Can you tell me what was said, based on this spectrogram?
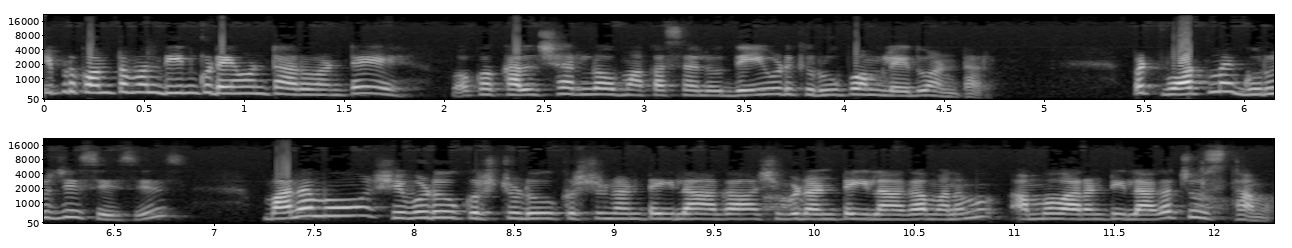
ఇప్పుడు కొంతమంది దీని కూడా ఏమంటారు అంటే ఒక కల్చర్లో మాకు అసలు దేవుడికి రూపం లేదు అంటారు. But what my guruji says is మనము శివుడు కృష్ణుడు కృష్ణుడు అంటే ఇలాగా శివుడు అంటే ఇలాగా మనము అమ్మవారంటే ఇలాగా చూస్తాము.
